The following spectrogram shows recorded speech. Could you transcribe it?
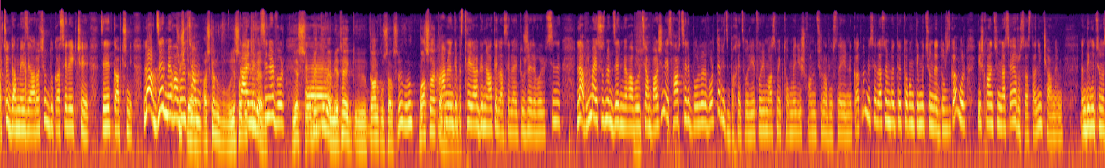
արդյոք դա մեզ է առաջում, դուք ասել եք չէ, ձեր հետ կապ չունի։ Լավ, ձեր մեղավորությամբ Այսինքն ես օբյեկտիվ եմ։ Ես օբյեկտիվ եմ, եթե կան կուսակցություններ, որոնք մասսական են։ Ամեն դեպս թերագնահատել ասել այդ ուժերը, որովհետեւ լավ, հիմա ես ուզում եմ ձեր մեղավորության բաժին, այս հարցերը բոլորը որտեղից բխեց, որ երբ որ իմ ասում եք թող մեր իշխանությունը ռուսների նկատմամբ, ես էլ ասում եմ, բայց թող ընդդիմությունն է դուրս գա, որ իշխանությունն ասի, այ Ռուսաստանին չանեմ։ Ընդդիմությունը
